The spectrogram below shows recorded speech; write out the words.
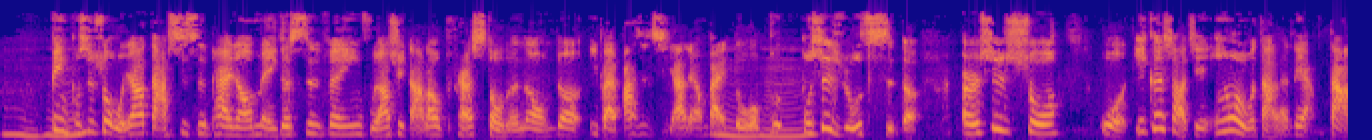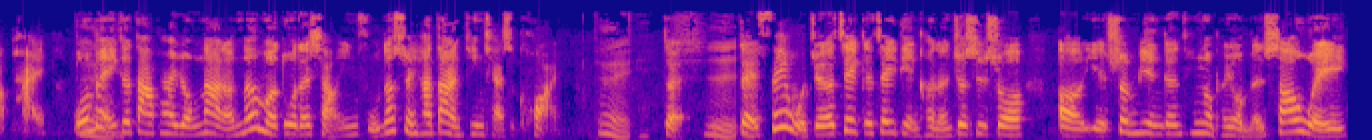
嗯哼，并不是说我要打四四拍，然后每一个四分音符要去打到 presto 的那种的一百八十几啊两百多，嗯、不不是如此的，而是说我一个小节，因为我打了两大拍，我每一个大拍容纳了那么多的小音符，那所以它当然听起来是快。对对是，对，所以我觉得这个这一点可能就是说，呃，也顺便跟听众朋友们稍微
